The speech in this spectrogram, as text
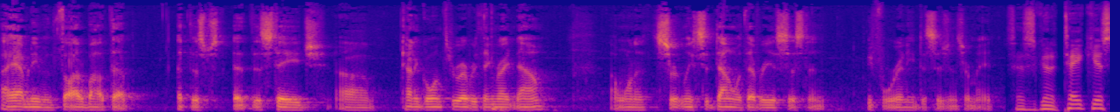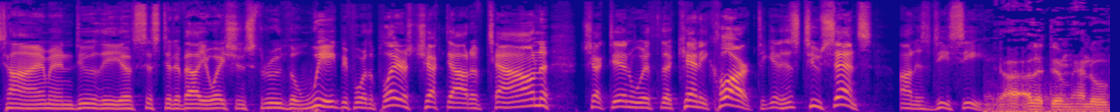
I haven't even thought about that at this at this stage. Um, kind of going through everything right now. I want to certainly sit down with every assistant before any decisions are made. Says he's going to take his time and do the assisted evaluations through the week before the players checked out of town. Checked in with uh, Kenny Clark to get his two cents on his DC. I, I, let them handle,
